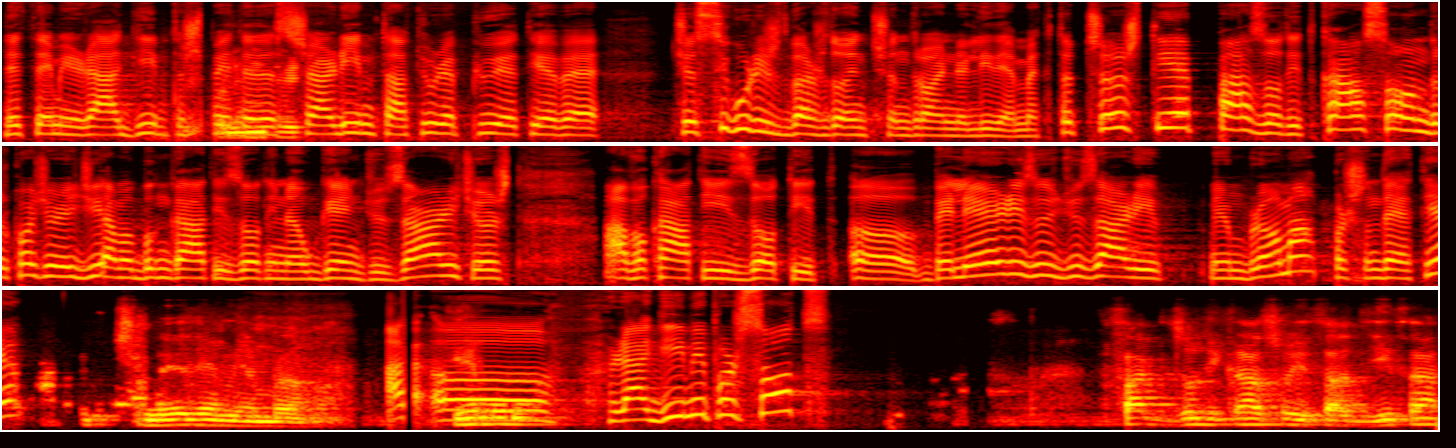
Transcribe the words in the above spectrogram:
le të themi, reagim të shpejtë dhe sqarim të atyre pyetjeve që sigurisht vazhdojnë të qëndrojnë në lidhje me këtë çështje, pas zotit Kaso, ndërkohë që regjia më bën gati zotin Eugen Gjyzari, që është avokati i zotit Beleri, zoti Gjyzari, mirëmbrëma, përshëndetje. Përshëndetje, mirëmbrëma. Reagimi për sot? Fakt, zoti Kaso i tha gjitha,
